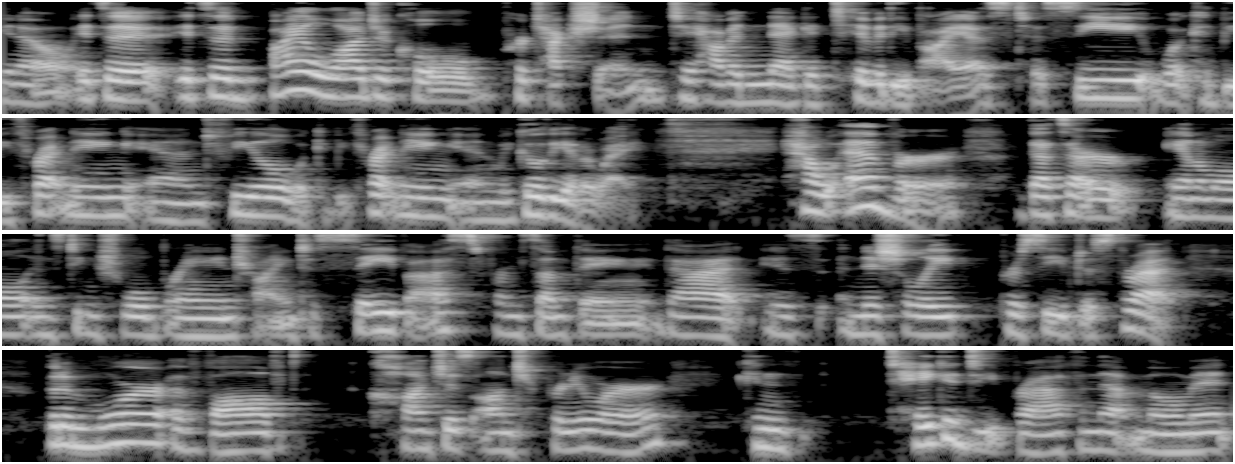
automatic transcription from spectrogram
you know it's a it's a biological protection to have a negativity bias to see what could be threatening and feel what could be threatening and we go the other way. However that's our animal instinctual brain trying to save us from something that is initially perceived as threat. But a more evolved conscious entrepreneur can take a deep breath in that moment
